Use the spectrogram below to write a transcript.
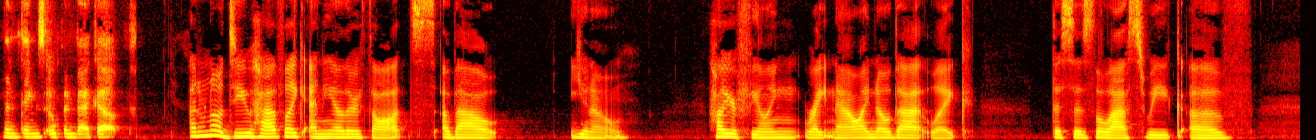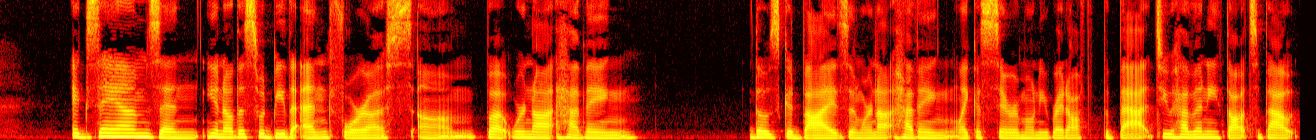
when things open back up. I don't know. Do you have like any other thoughts about, you know, how you're feeling right now? I know that like this is the last week of exams and, you know, this would be the end for us. Um, but we're not having those goodbyes and we're not having like a ceremony right off the bat. Do you have any thoughts about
